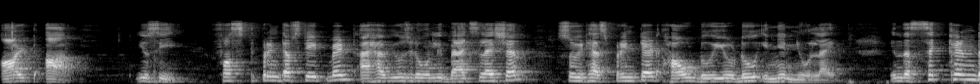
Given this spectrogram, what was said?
Alt R. You see first printf statement I have used only backslash n so it has printed how do you do in a new line. In the second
